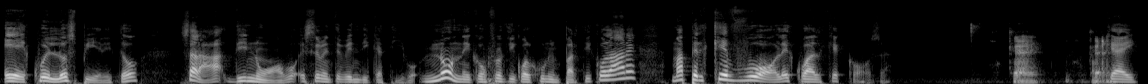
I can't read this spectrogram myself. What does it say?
e quello spirito sarà di nuovo estremamente vendicativo, non nei confronti di qualcuno in particolare, ma perché vuole qualche cosa. Ok. Ok. okay?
